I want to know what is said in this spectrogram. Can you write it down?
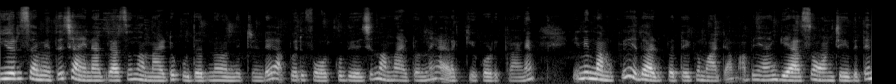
ഈ ഒരു സമയത്ത് ചൈന ഗ്രാസ് നന്നായിട്ട് കുതിർന്ന് വന്നിട്ടുണ്ട്. അപ്പോൾ ഒരു ഫോർക്ക് ഉപയോഗിച്ച് നന്നായിട്ടൊന്ന് ഇളക്കി കൊടുക്കുകയാണ്. ഇനി നമുക്ക് ഇത് അടുപ്പത്തേക്ക് മാറ്റാം. അപ്പോൾ ഞാൻ ഗ്യാസ് ഓൺ ചെയ്തിട്ട്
